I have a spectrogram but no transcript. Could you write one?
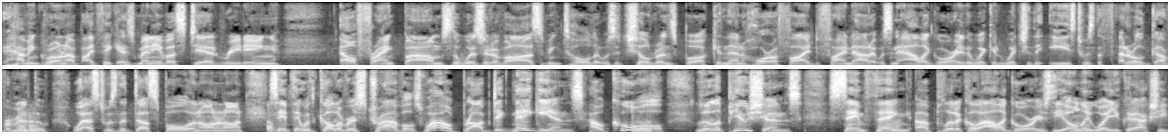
having grown up, I think as many of us did, reading L. Frank Baum's The Wizard of Oz, being told it was a children's book, and then horrified to find out it was an allegory. The Wicked Witch of the East was the federal government, the West was the Dust Bowl, and on and on. Same thing with Gulliver's Travels. Wow, Brobdingnagians, how cool. Lilliputians, same thing. Uh, political allegories, the only way you could actually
